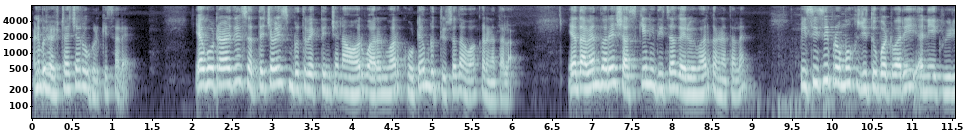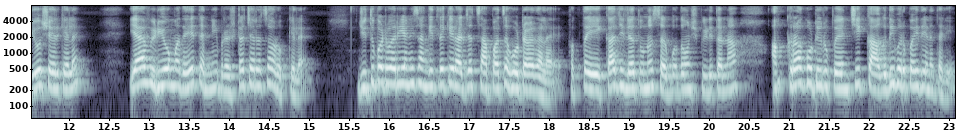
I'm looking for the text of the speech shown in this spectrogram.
आणि भ्रष्टाचार उघडकीस आला आहे या घोटाळ्यातील सत्तेचाळीस मृत व्यक्तींच्या नावावर वारंवार खोट्या मृत्यूचा दावा करण्यात आला. या दाव्यांद्वारे शासकीय निधीचा गैरव्यवहार करण्यात आला पी सी सी प्रमुख जितू पटवारी यांनी एक व्हिडिओ शेअर केला आहे या व्हिडिओमध्ये त्यांनी भ्रष्टाचाराचा आरोप केला आहे जितू पटवारी यांनी सांगितलं की राज्यात सापाचा घोटाळा झाला आहे फक्त एका जिल्ह्यातूनच सर्पदंश पीडितांना अकरा कोटी रुपयांची कागदी भरपाई देण्यात आली आहे.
